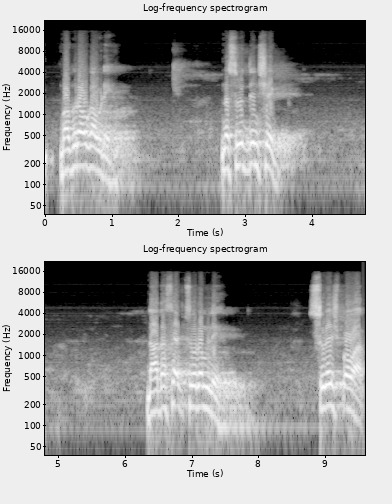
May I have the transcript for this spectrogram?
बाबुराव गावडे नसरुद्दीन शेख दादासाहेब चोरमले सुरेश पवार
